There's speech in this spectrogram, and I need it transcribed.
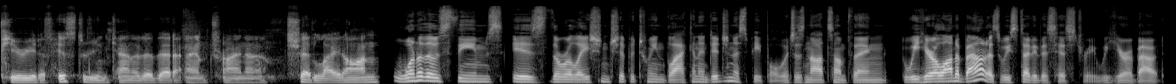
period of history in Canada that I'm trying to shed light on. One of those themes is the relationship between Black and Indigenous people, which is not something we hear a lot about as we study this history. We hear about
